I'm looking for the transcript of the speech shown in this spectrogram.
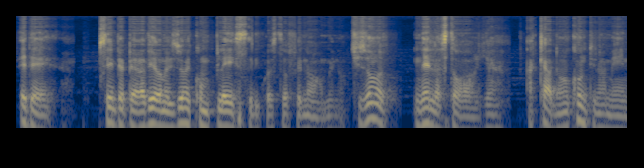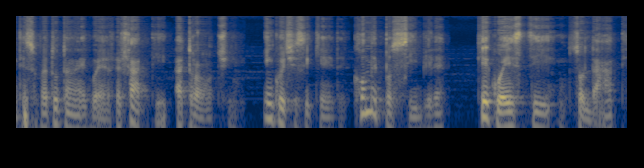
ed è sempre per avere una visione complessa di questo fenomeno. Ci sono nella storia, accadono continuamente, soprattutto nelle guerre, fatti atroci in cui ci si chiede come è possibile che questi soldati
